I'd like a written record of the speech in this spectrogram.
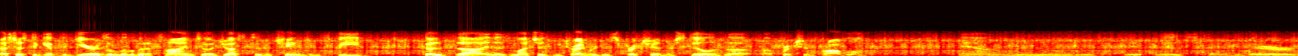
That's just to give the gears a little bit of time to adjust to the change in speed because uh, in as much as we try and reduce friction, there still is a, a friction problem. And it is going to be there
